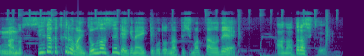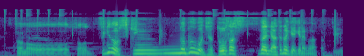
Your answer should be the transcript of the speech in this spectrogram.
うん、あの、新作作る前に増産しなきゃいけないっていうことになってしまったので、あの、新しく、その、その次の資金の分を実は増産代に当てなきゃいけなくなったっていう。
